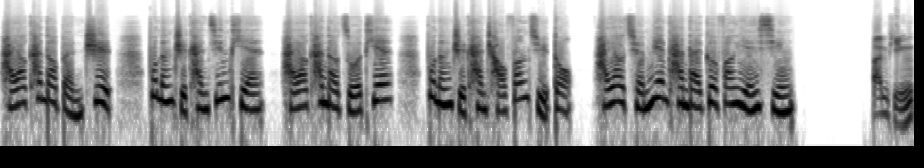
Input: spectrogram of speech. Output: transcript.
还要看到本质，不能只看今天。”还要看到昨天，不能只看朝方举动，还要全面看待各方言行。班平，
